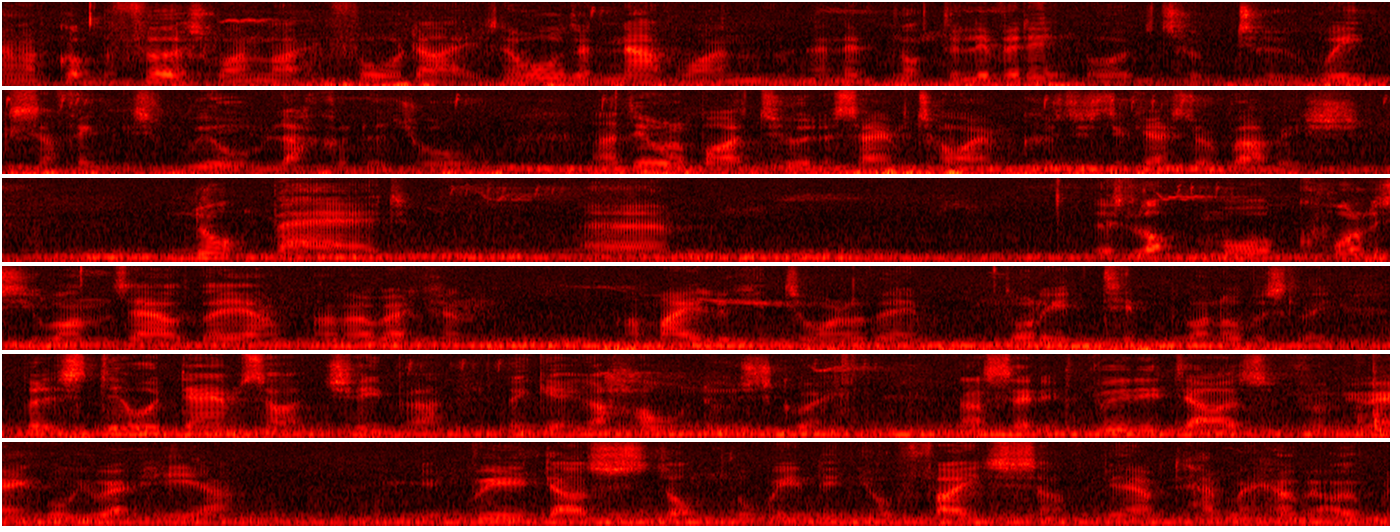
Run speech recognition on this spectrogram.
and I've got the first one like in four days. And I ordered another one and they've not delivered it, or it took two weeks. I think it's real luck of the draw. And I didn't want to buy two at the same time because just in case they're rubbish. Not bad. Um, there's a lot more quality ones out there, and I reckon I may look into one of them. Don't want to get tinted one, obviously, but it's still a damn sight cheaper than getting a whole new screen. And I said it really does, from your angle you're at here, really does stop the wind in your face. I've been able to have my helmet open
